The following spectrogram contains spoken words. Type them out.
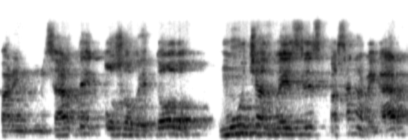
para impulsarte? O sobre todo, muchas veces vas a navegar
